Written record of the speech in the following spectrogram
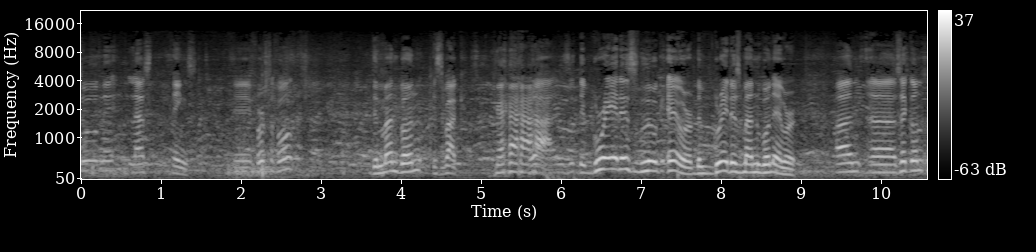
two last things. Uh, first of all, the man bun is back. yeah, the greatest look ever, the greatest man bun ever. And uh, second,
